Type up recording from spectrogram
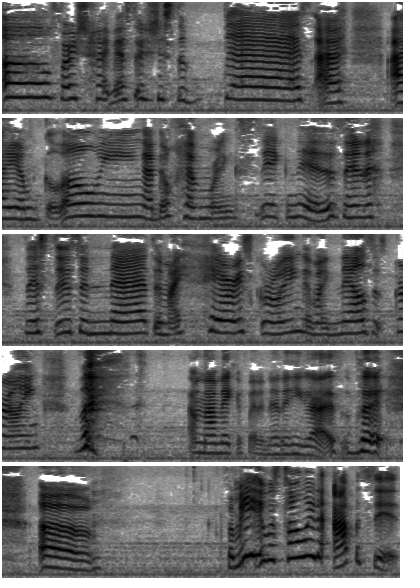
"Oh, first trimester is just the best. I I am glowing. I don't have morning sickness and this this and that and my hair is growing and my nails is growing." But I'm not making fun of none of you guys, but um for me it was totally the opposite,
